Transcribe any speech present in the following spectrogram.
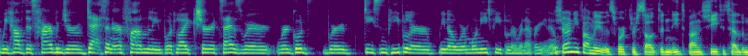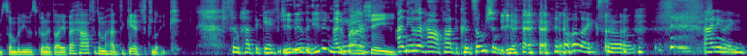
we have this harbinger of death in our family but like sure it says we're we're good we're decent people or you know we're moneyed people or whatever you know? Sure, any family that was worth their salt didn't need the banshee to tell them somebody was going to die, but half of them had the gift, like. some had the gift. You and the didn't- you didn't need a the other- and the other half had the consumption. Yeah. You know, like so anyway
